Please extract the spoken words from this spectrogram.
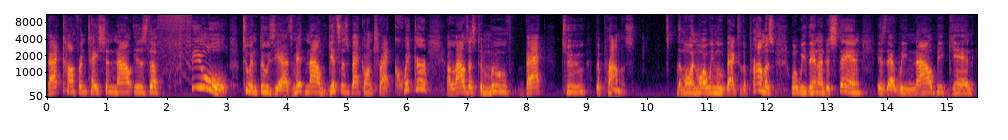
That confrontation now is the fuel to enthusiasm. It now gets us back on track quicker, allows us to move back to the promise. The more and more we move back to the promise, what we then understand is that we now begin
